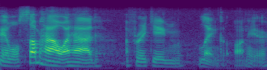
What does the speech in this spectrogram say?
Okay, well somehow I had a freaking link on here.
